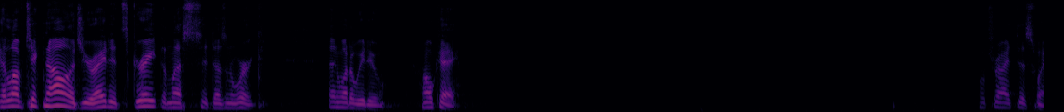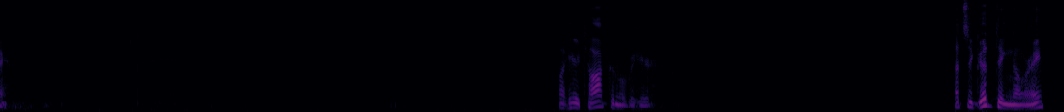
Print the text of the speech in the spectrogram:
I love technology, right? It's great unless it doesn't work. Then what do we do? Okay. We'll try it this way. I hear talking over here. That's a good thing, though, right?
